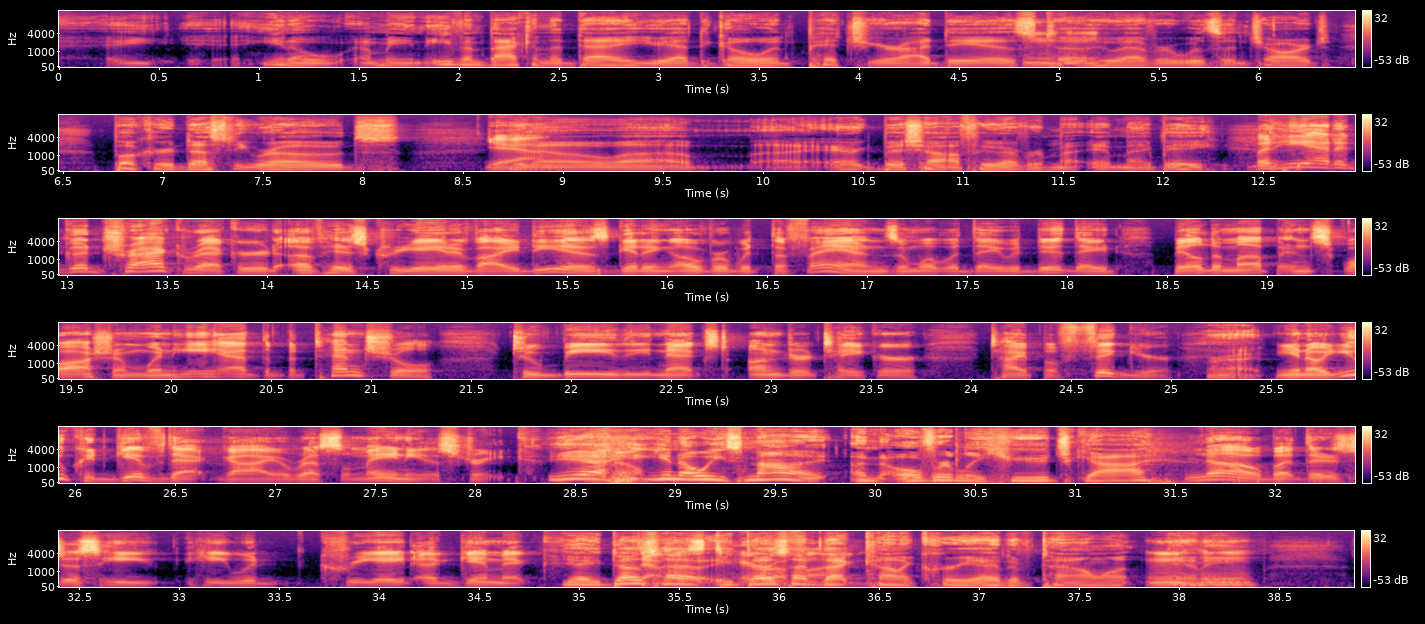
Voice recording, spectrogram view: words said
you know, I mean, even back in the day, you had to go and pitch your ideas to whoever was in charge, Booker, Dusty Rhodes, Yeah. you know, uh, uh, Eric Bischoff, whoever it may be. But he had a good track record of his creative ideas getting over with the fans. And what would they would do? They'd build him up and squash him when he had the potential to be the next Undertaker type of figure. Right. You know, you could give that guy a WrestleMania streak. Yeah, he, you know, he's not a, an overly huge guy. No, but there's just he he would create a gimmick. Yeah, he does have he does have that kind of creative talent in Mm-hmm. him.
